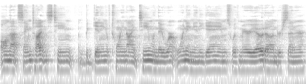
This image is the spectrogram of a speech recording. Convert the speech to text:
on that same Titans team at the beginning of 2019 when they weren't winning any games with Mariota under center,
